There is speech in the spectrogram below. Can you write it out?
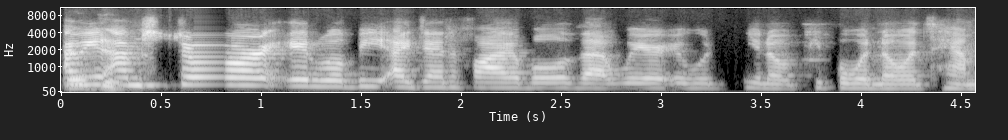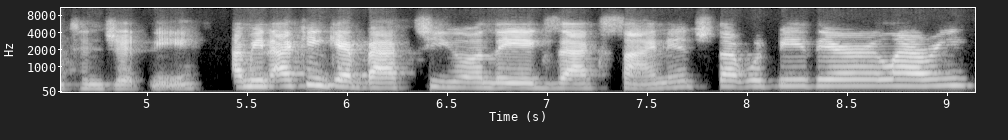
I mean, I'm sure it will be identifiable that where it would, you know, people would know it's Hampton Jitney. I mean, I can get back to you on the exact signage that would be there, Larry.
